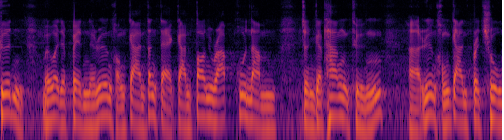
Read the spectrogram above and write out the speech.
ขึ้น ไม่ว่าจะเป็นในเรื่องของการตั้งแต่การต้อนรับผู้นำจนกระทั่งถึงเรื่องของการประชุม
